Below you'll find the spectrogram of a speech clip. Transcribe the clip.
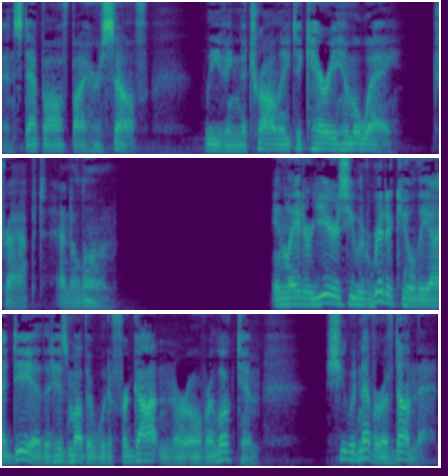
and step off by herself, leaving the trolley to carry him away, trapped and alone. In later years, he would ridicule the idea that his mother would have forgotten or overlooked him. She would never have done that.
